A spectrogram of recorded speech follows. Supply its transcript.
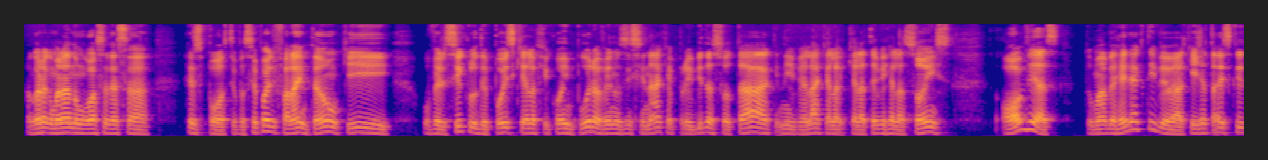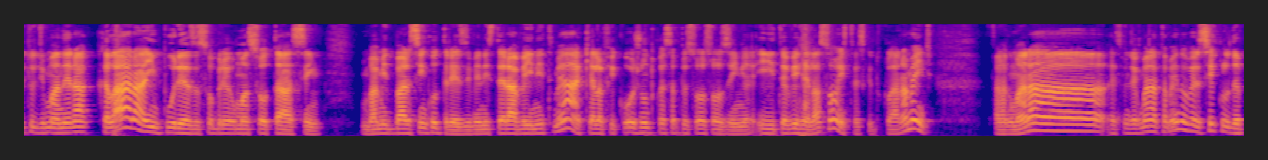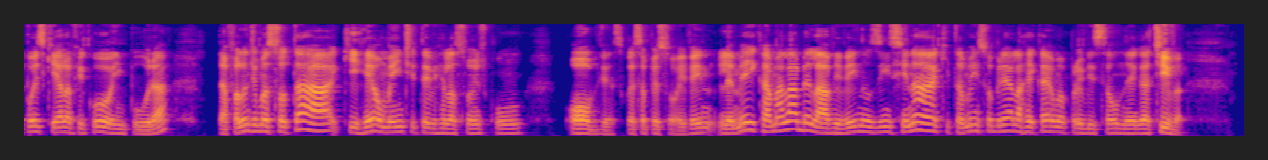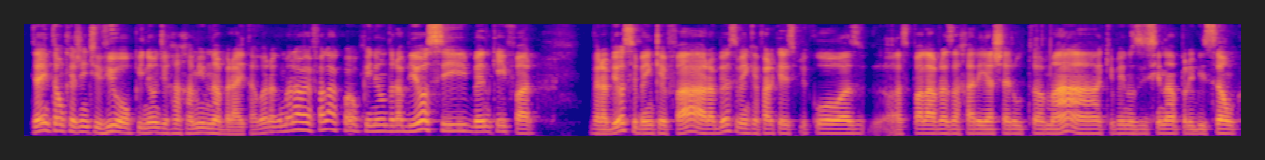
Agora a Gmará não gosta dessa resposta. E você pode falar então que o versículo depois que ela ficou impura vem nos ensinar que é proibido soltar, nivelar, que ela, que ela teve relações óbvias. Tomar activa. Aqui já está escrito de maneira clara a impureza sobre uma sotá assim. Bamidbar 5.13, Venistera Veinit que ela ficou junto com essa pessoa sozinha e teve relações, está escrito claramente. Fala Gumara, também no versículo depois que ela ficou impura, está falando de uma sotá que realmente teve relações com óbvias com essa pessoa. E vem Lemei Kamalabelav, vem nos ensinar que também sobre ela recai uma proibição negativa. Já então que a gente viu a opinião de Rahamim na Braita, agora a Gamara vai falar qual é a opinião do Rabiossi ben Keifar. Rabiossi ben Keifar, Rabiossi ben Keifar que ele explicou as, as palavras Acharei Asherutama, que vem nos ensinar a proibição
